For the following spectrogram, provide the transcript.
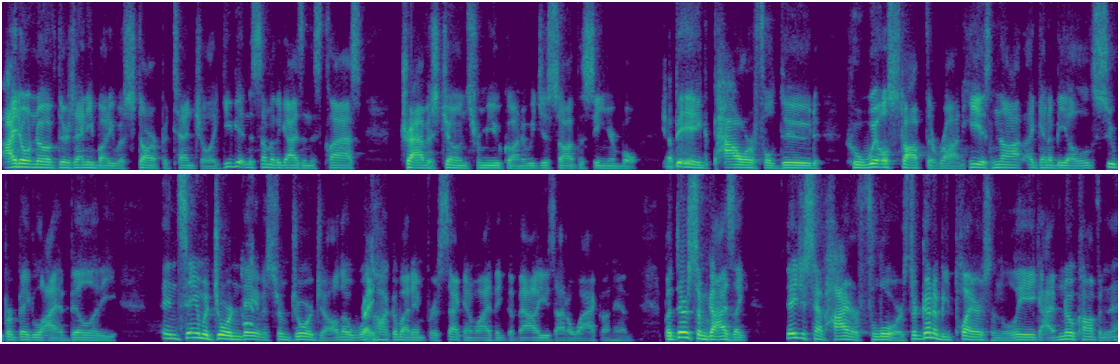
I don't know if there's anybody with star potential. Like you get into some of the guys in this class, Travis Jones from UConn, who we just saw at the Senior Bowl. Yep. Big, powerful dude who will stop the run. He is not going to be a super big liability. And same with Jordan Davis from Georgia, although we'll Right. talk about him for a second. Why I think the value's out of whack on him. But there's some guys like they just have higher floors. They're going to be players in the league. I have no confidence.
